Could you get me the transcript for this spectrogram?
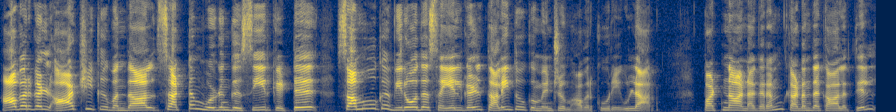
அவர்கள் ஆட்சிக்கு வந்தால் சட்டம் ஒழுங்கு சீர்கெட்டு சமூக விரோத செயல்கள் தலைதூக்கும் என்றும் அவர் கூறியுள்ளார். பட்னா நகரம் கடந்த காலத்தில்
